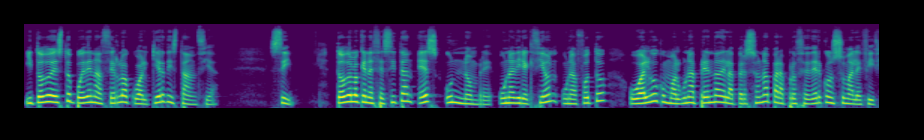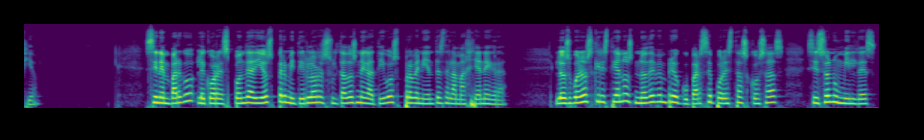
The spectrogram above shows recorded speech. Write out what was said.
Y todo esto pueden hacerlo a cualquier distancia. Sí, todo lo que necesitan es un nombre, una dirección, una foto o algo como alguna prenda de la persona para proceder con su maleficio. Sin embargo, le corresponde a Dios permitir los resultados negativos provenientes de la magia negra. Los buenos cristianos no deben preocuparse por estas cosas si son humildes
